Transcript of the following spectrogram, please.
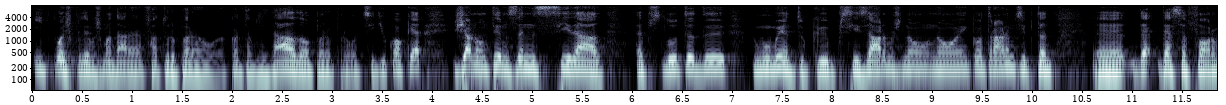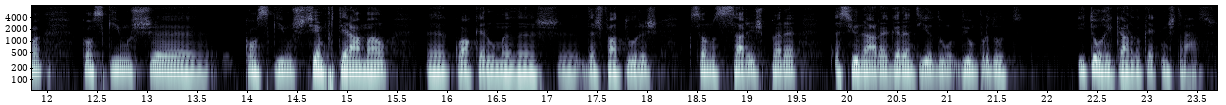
e depois podemos mandar a fatura para a contabilidade ou para, para outro sítio qualquer. Já não temos a necessidade absoluta de, no momento que precisarmos, não, não encontrarmos e portanto uh, de, dessa forma conseguimos, conseguimos sempre ter à mão uh, qualquer uma das, das faturas que são necessárias para acionar a garantia do, de um produto. E tu, Ricardo, o que é que nos trazes?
